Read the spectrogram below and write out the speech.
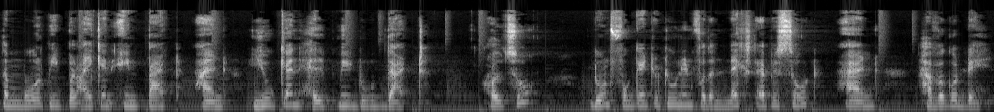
the more people I can impact, and you can help me do that. Also, don't forget to tune in for the next episode and have a good day.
